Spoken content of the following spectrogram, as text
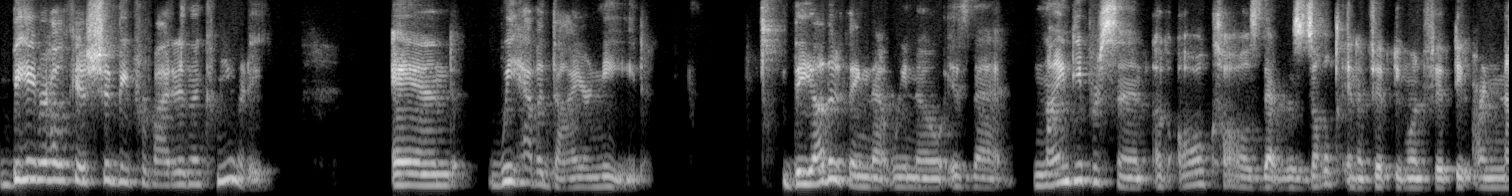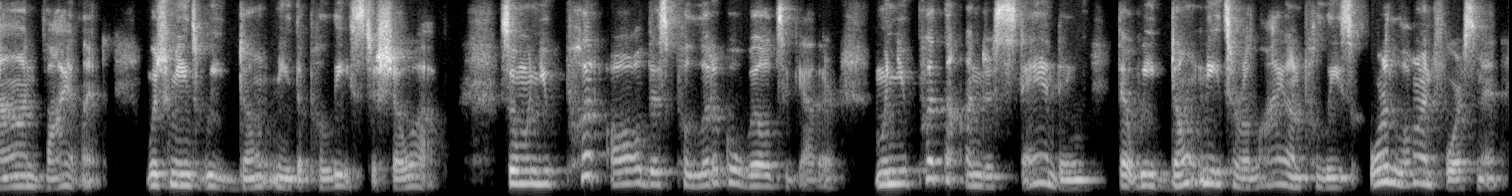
Behavioral health care should be provided in the community. And we have a dire need. The other thing that we know is that 90% of all calls that result in a 5150 are nonviolent, which means we don't need the police to show up. So when you put all this political will together, when you put the understanding that we don't need to rely on police or law enforcement,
